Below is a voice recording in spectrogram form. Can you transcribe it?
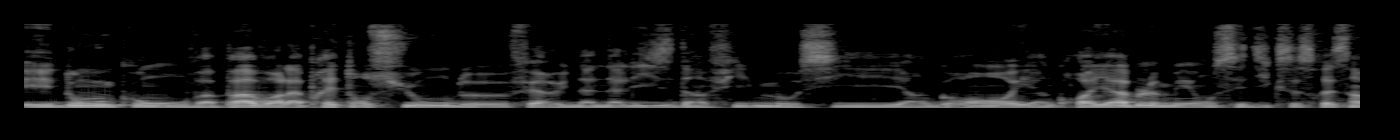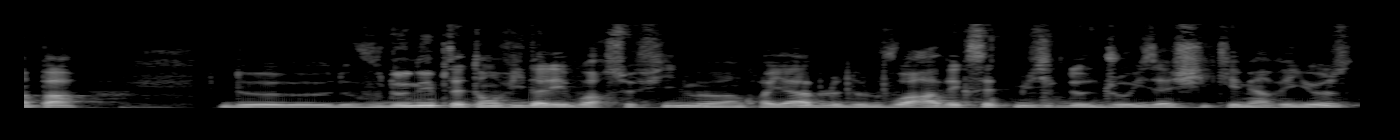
Et donc, on va pas avoir la prétention de faire une analyse d'un film aussi un grand et incroyable, mais on s'est dit que ce serait sympa de, de vous donner peut-être envie d'aller voir ce film incroyable, de le voir avec cette musique de Joe Hisaishi qui est merveilleuse.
